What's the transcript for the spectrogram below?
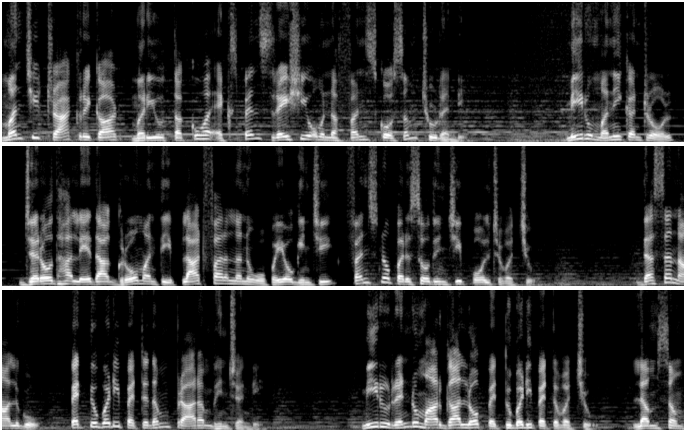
మంచి ట్రాక్ రికార్డ్ మరియు తక్కువ ఎక్స్పెన్స్ రేషియో ఉన్న ఫండ్స్ కోసం చూడండి. మీరు మనీ కంట్రోల్ జరోధా లేదా గ్రోమ్ వంటి ప్లాట్ఫారంలను ఉపయోగించి ఫెన్స్ను పరిశోధించి పోల్చవచ్చు. దశ నాలుగు పెట్టుబడి పెట్టడం ప్రారంభించండి. మీరు రెండు మార్గాల్లో పెట్టుబడి పెట్టవచ్చు. లంసం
